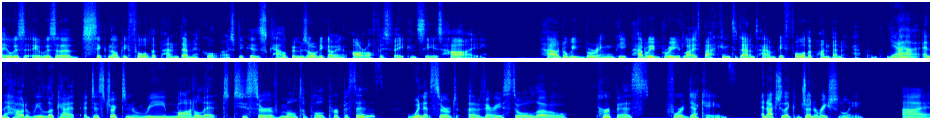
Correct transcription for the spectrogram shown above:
it was it was a signal before the pandemic almost because Calgary was already going our office vacancy is high how do we bring people, how do we breathe life back into downtown before the pandemic happened? Yeah. And how do we look at a district and remodel it to serve multiple purposes when it served a very solo purpose for decades and actually like generationally? Uh,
